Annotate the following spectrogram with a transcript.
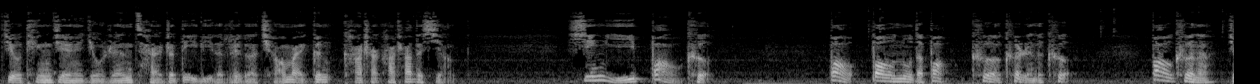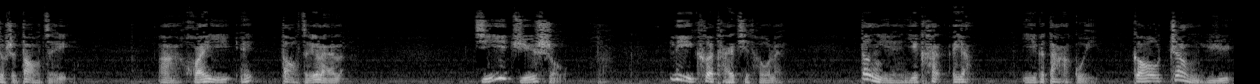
就听见有人踩着地里的这个荞麦根，咔嚓咔嚓的响。心疑暴客，暴暴怒的暴客，客人的客，暴客呢就是盗贼，啊，怀疑哎盗贼来了，急举手，立刻抬起头来，瞪眼一看，哎呀，一个大鬼，高丈余。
